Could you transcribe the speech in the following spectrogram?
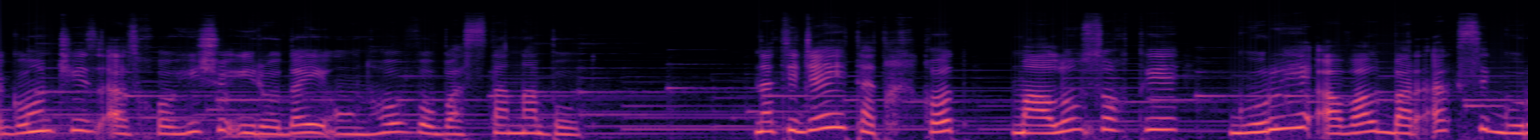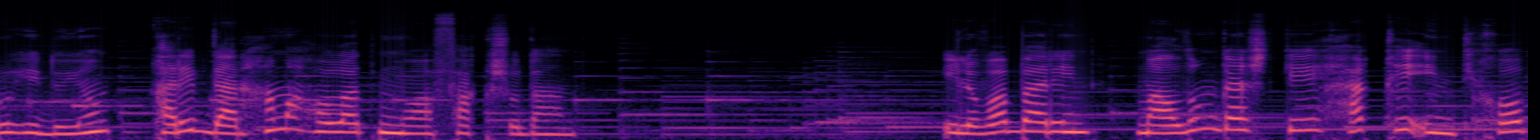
ягон чиз аз хоҳишу иродаи онҳо вобаста набуд. Натиҷаи тадқиқот маълум сохт ки гурӯҳи аввал баръакси гурӯҳи дуюм қариб дар ҳама ҳолат муваффақ шуданд илова бар ин маълум гашт ки ҳаққи интихоб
